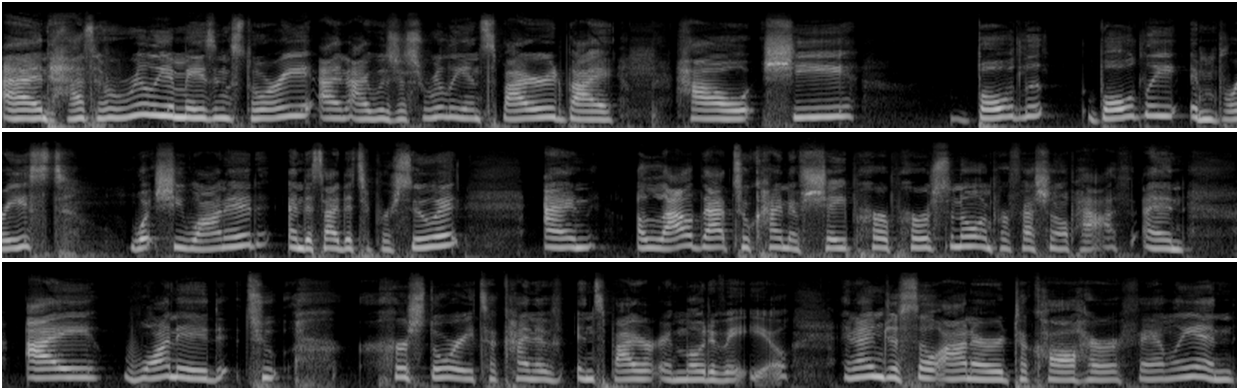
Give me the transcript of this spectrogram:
and has a really amazing story. And I was just really inspired by how she boldly, boldly embraced what she wanted and decided to pursue it and allowed that to kind of shape her personal and professional path. And I wanted to her story to kind of inspire and motivate you. And I'm just so honored to call her family and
